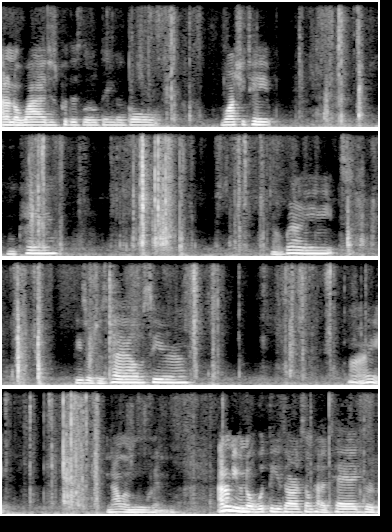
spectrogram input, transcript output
I don't know why I just put this little thing of gold washi tape. Okay. All right. These are just halves here. All right. Now we're moving. I don't even know what these are. Some kind of tags or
